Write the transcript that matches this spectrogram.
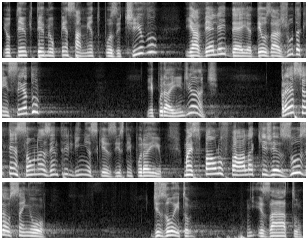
Eu tenho que ter meu pensamento positivo e a velha ideia, Deus ajuda quem cedo? E por aí em diante. Preste atenção nas entrelinhas que existem por aí. Mas Paulo fala que Jesus é o Senhor. 18. Exato.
